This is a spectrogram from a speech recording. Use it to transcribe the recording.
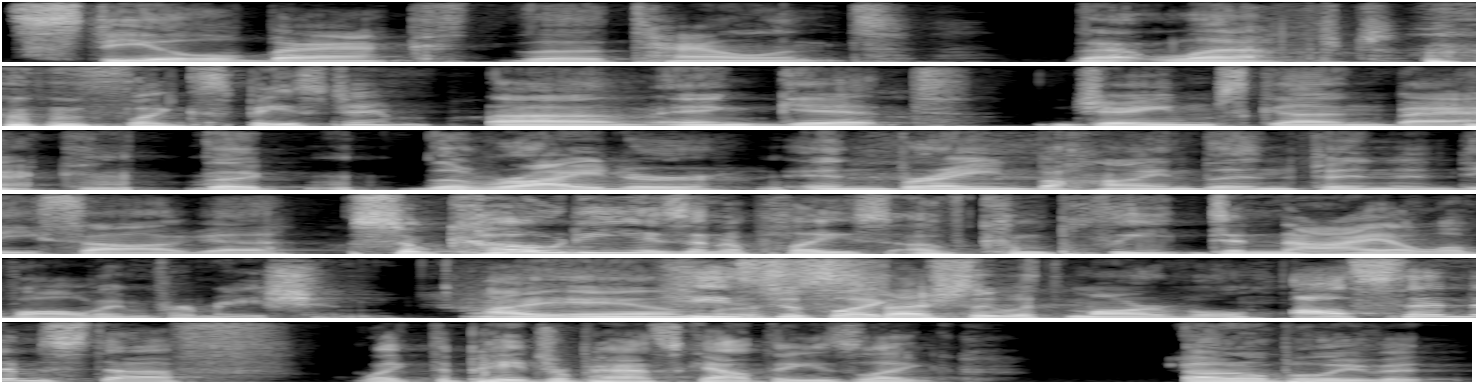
steal back the talent that left it's like Space Jam. um, and get James Gunn back, the the writer and brain behind the Infinity Saga. So Cody is in a place of complete denial of all information. I am. He's just like- especially with Marvel. I'll send him stuff like the Pedro Pascal thing. He's like, I don't believe it.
